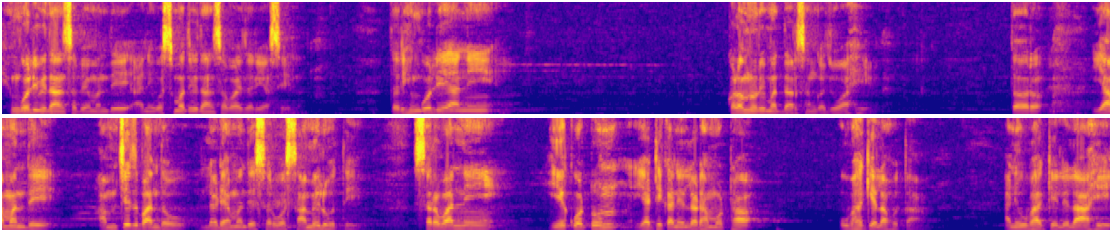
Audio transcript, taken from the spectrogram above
हिंगोली विधानसभेमध्ये आणि वसमत विधानसभा जरी असेल तर हिंगोली आणि कळमनुरी मतदारसंघ जो आहे तर यामध्ये आमचेच बांधव लढ्यामध्ये सर्व सामील होते. सर्वांनी एकवटून या ठिकाणी लढा मोठा उभा केला होता आणि उभा केलेला आहे.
